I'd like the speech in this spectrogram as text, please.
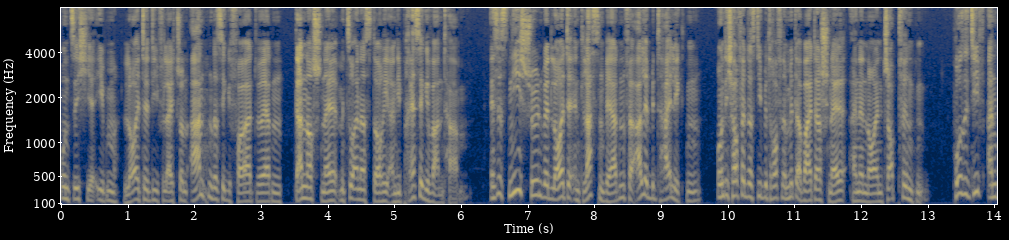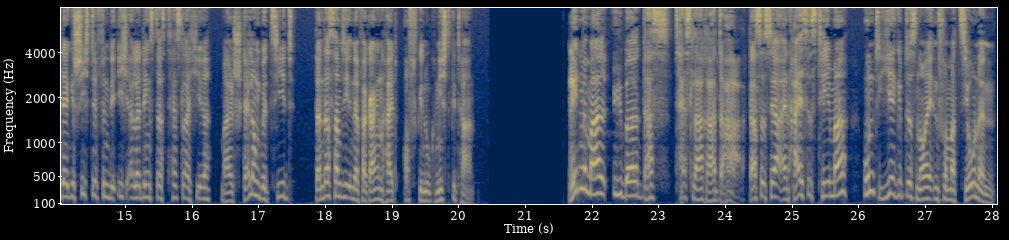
und sich hier eben Leute, die vielleicht schon ahnten, dass sie gefeuert werden, dann noch schnell mit so einer Story an die Presse gewandt haben. Es ist nie schön, wenn Leute entlassen werden für alle Beteiligten und ich hoffe, dass die betroffenen Mitarbeiter schnell einen neuen Job finden. Positiv an der Geschichte finde ich allerdings, dass Tesla hier mal Stellung bezieht, denn das haben sie in der Vergangenheit oft genug nicht getan. Reden wir mal über das Tesla Radar. Das ist ja ein heißes Thema und hier gibt es neue Informationen.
